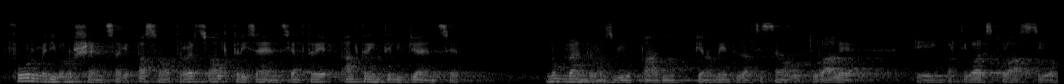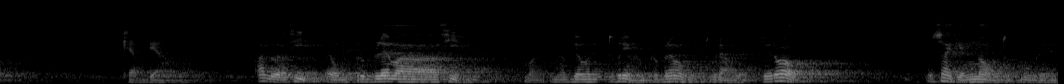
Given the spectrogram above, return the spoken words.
forme di conoscenza che passano attraverso altri sensi, altre, altre intelligenze, non vengono sviluppati pienamente dal sistema culturale e in particolare scolastico che abbiamo. Allora sì, è un problema, sì, ma abbiamo detto prima, è un problema culturale, però lo sai che è noto pure,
